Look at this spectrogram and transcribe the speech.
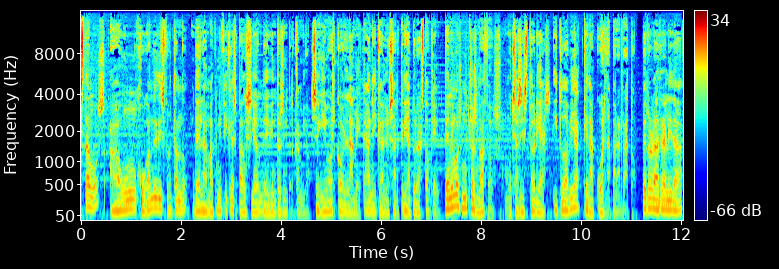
Estamos aún jugando y disfrutando de la magnífica expansión de eventos de intercambio. Seguimos con la mecánica de usar criaturas token. Tenemos muchos mazos, muchas historias y todavía queda cuerda para rato. Pero la realidad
